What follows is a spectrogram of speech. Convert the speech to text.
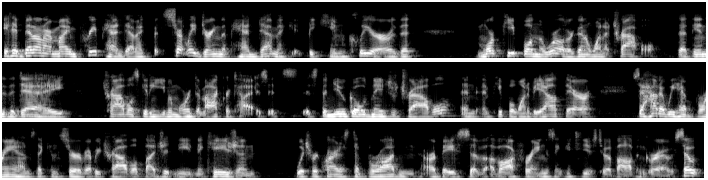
it had been on our mind pre-pandemic, but certainly during the pandemic, it became clearer that more people in the world are going to want to travel. At the end of the day, travel is getting even more democratized. It's it's the new golden age of travel, and, and people want to be out there. So how do we have brands that can serve every travel budget need and occasion, which required us to broaden our base of, of offerings and continues to evolve and grow. So,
